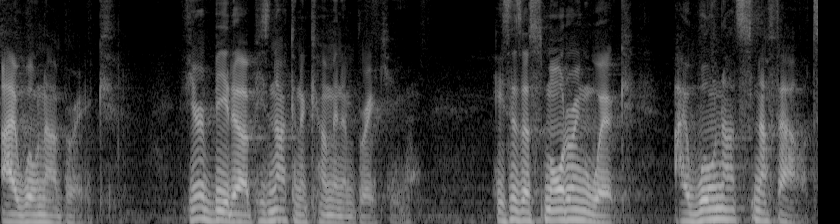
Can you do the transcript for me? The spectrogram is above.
I will not break. If you're beat up, He's not going to come in and break you. He says, A smoldering wick I will not snuff out.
